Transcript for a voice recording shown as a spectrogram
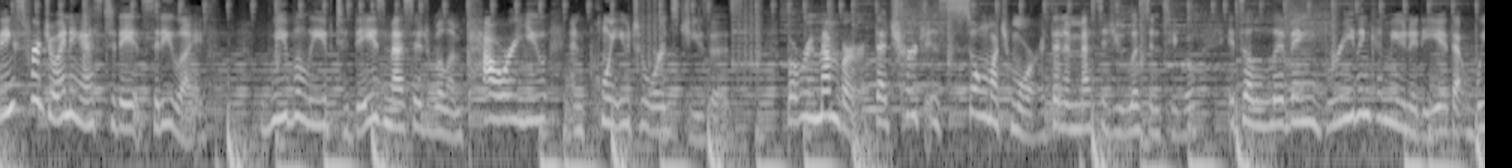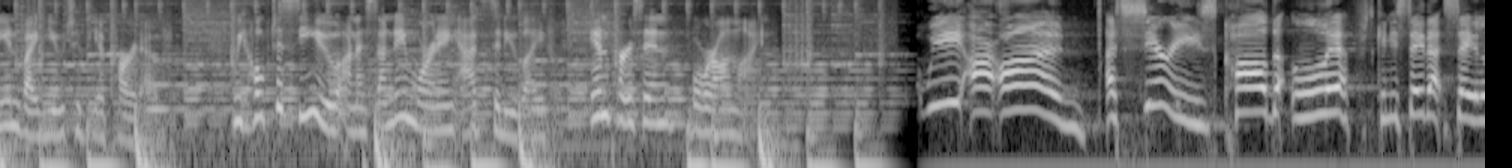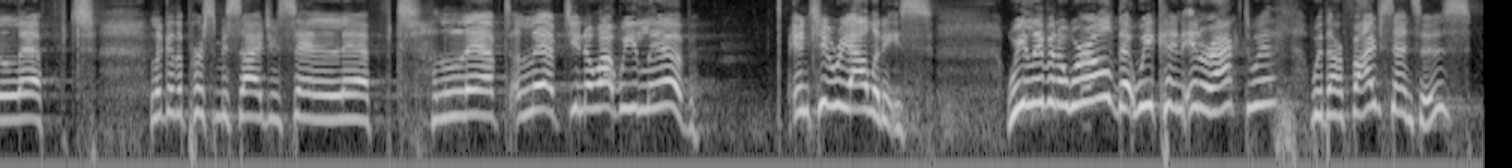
Thanks for joining us today at City Life. We believe today's message will empower you and point you towards Jesus. But remember that church is so much more than a message you listen to, it's a living, breathing community that we invite you to be a part of. We hope to see you on a Sunday morning at City Life, in person or online. Are on a series called Lift. Can you say that? Say lift. Look at the person beside you say lift, lift, lift. You know what? We live in two realities. We live in a world that we can interact with with our five senses,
